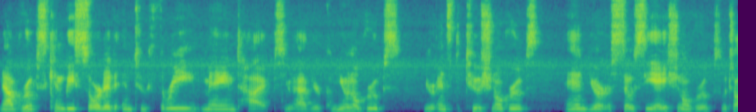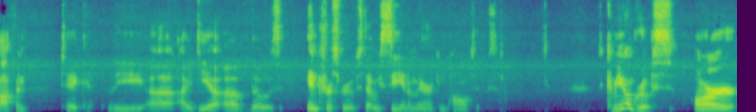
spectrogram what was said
Now, groups can be sorted into three main types. You have your communal groups, your institutional groups, and your associational groups, which often take the uh, idea of those interest groups that we see in American politics. Communal groups are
